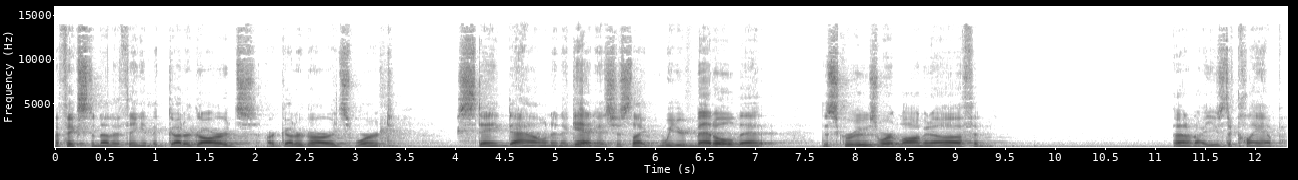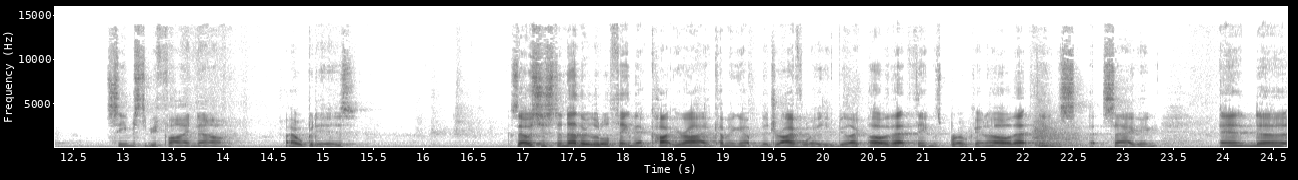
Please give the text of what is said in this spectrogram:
I fixed another thing in the gutter guards. Our gutter guards weren't staying down. And again, it's just like weird metal that the screws weren't long enough. And I don't know, I used a clamp. Seems to be fine now. I hope it is. Because that was just another little thing that caught your eye coming up the driveway. You'd be like, oh, that thing's broken. Oh, that thing's sagging. And uh,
